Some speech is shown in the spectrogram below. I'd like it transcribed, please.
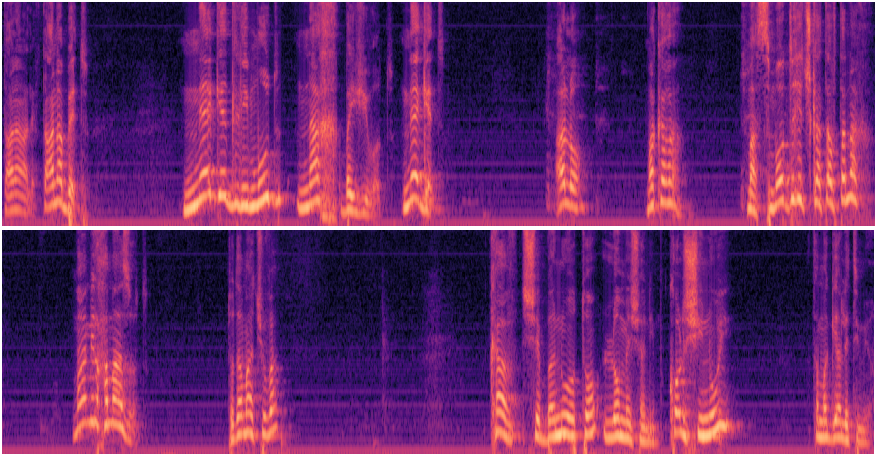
טענה א', טענה ב', נגד לימוד נח בישיבות. נגד. הלו, מה קרה? מה, סמוטריץ' כתב תנ"ך? מה המלחמה הזאת? אתה יודע מה התשובה? קו שבנו אותו לא משנים. כל שינוי אתה מגיע לטמיון.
